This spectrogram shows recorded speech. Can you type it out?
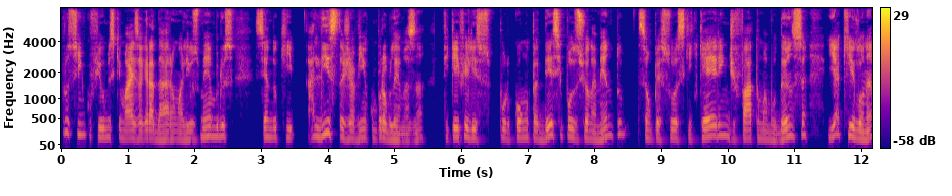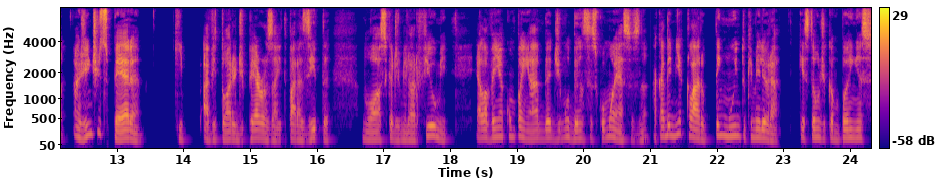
para os cinco filmes que mais agradaram ali os membros, sendo que a lista já vinha com problemas, né? Fiquei feliz por conta desse posicionamento. São pessoas que querem de fato uma mudança e aquilo, né? A gente espera que a vitória de Parasite, Parasita, no Oscar de melhor filme, ela venha acompanhada de mudanças como essas, né? Academia, claro, tem muito que melhorar. Questão de campanhas,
